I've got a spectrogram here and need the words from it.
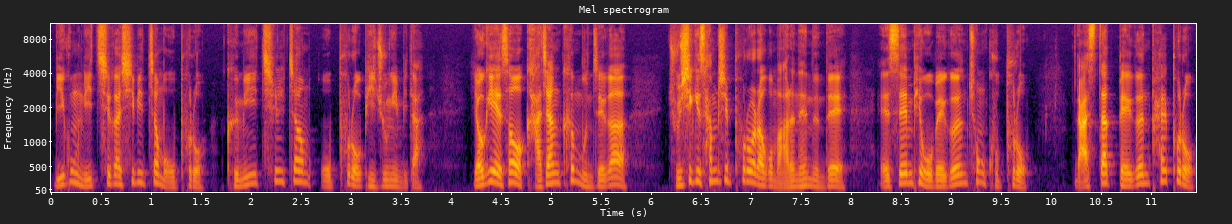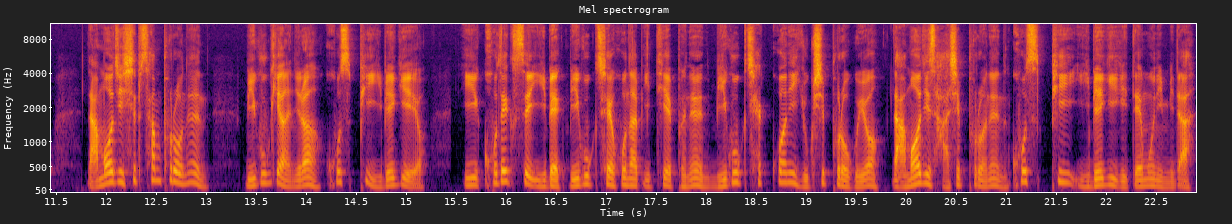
미국 리츠가 12.5%, 금이 7.5% 비중입니다. 여기에서 가장 큰 문제가 주식이 30%라고 말은 했는데 S&P 500은 총 9%, 나스닥 100은 8%, 나머지 13%는 미국이 아니라 코스피 200이에요. 이 코덱스 200 미국채 혼합 ETF는 미국 채권이 60%고요. 나머지 40%는 코스피 200이기 때문입니다.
